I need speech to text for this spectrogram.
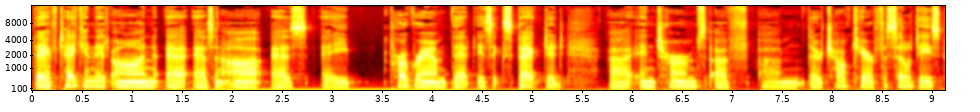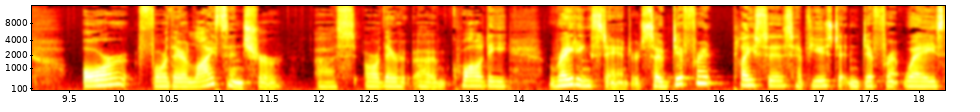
They have taken it on uh, as an uh, as a program that is expected uh, in terms of um, their child care facilities or for their licensure uh, or their um, quality rating standards. So different places have used it in different ways.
